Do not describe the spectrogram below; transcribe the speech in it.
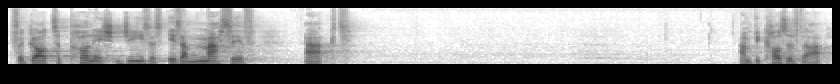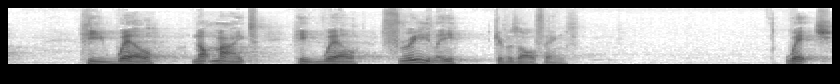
For God to punish Jesus is a massive act. And because of that, he will, not might, he will freely give us all things. Which,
